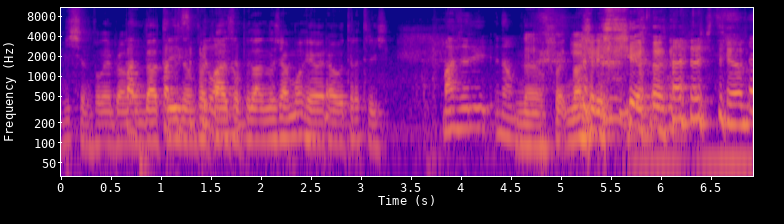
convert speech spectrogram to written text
Vixe, eu não vou lembrar o Pa- nome da atriz, não. Patrícia Foi Pilar, Patrícia não? Pilar, não já morreu, era outra atriz. Marjorie. Não. Não, foi este ano.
